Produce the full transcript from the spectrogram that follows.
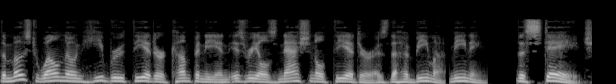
The most well-known Hebrew theater company and Israel's national theater is the Habima meaning the stage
